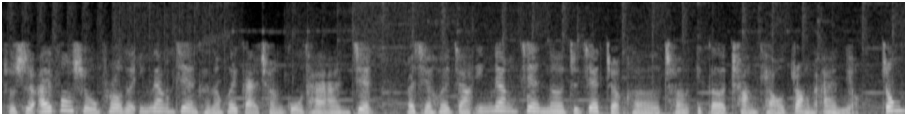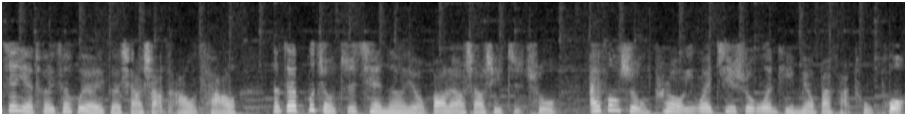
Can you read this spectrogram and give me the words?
就是 iPhone 十五 Pro 的音量键可能会改成固态按键，而且会将音量键呢直接整合成一个长条状的按钮，中间也推测会有一个小小的凹槽。那在不久之前呢，有爆料消息指出，iPhone 十五 Pro 因为技术问题没有办法突破，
